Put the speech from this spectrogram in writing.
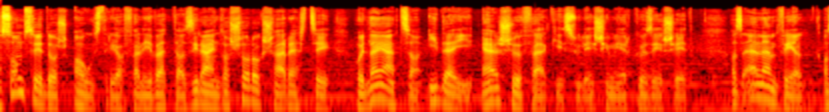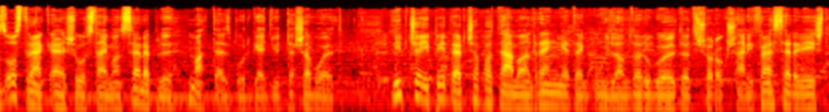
A szomszédos Ausztria felé vette az irányt a Soroksár SC, hogy lejátsza idei első felkészülési mérkőzését. Az ellenfél az osztrák első osztályban szereplő Mattesburg együttese volt. Lipcsei Péter csapatában rengeteg új labdarúgó öltött soroksári felszerelést,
